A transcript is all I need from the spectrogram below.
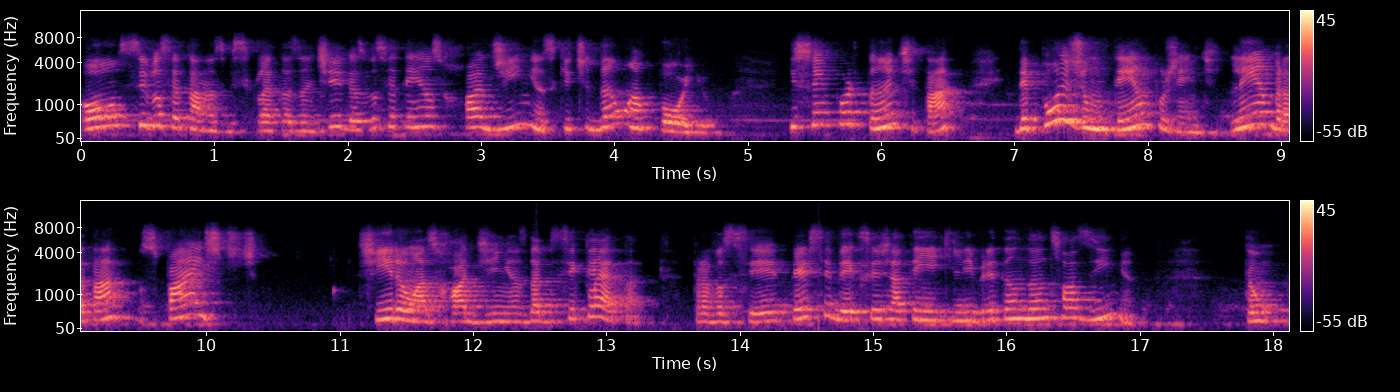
Ou se você está nas bicicletas antigas, você tem as rodinhas que te dão apoio. Isso é importante, tá? Depois de um tempo, gente, lembra, tá? Os pais tiram as rodinhas da bicicleta para você perceber que você já tem equilíbrio e está andando sozinha. Então,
